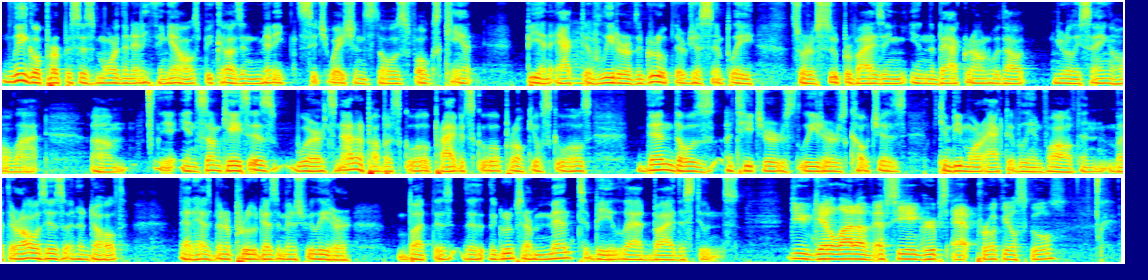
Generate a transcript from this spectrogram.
legal purposes more than anything else because, in many situations, those folks can't be an active mm-hmm. leader of the group. They're just simply sort of supervising in the background without really saying a whole lot. Um, in some cases, where it's not in a public school, private school, parochial schools, then those uh, teachers, leaders, coaches can be more actively involved. And but there always is an adult that has been approved as a ministry leader, but the, the, the groups are meant to be led by the students. Do you get a lot of FCA groups at parochial schools?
